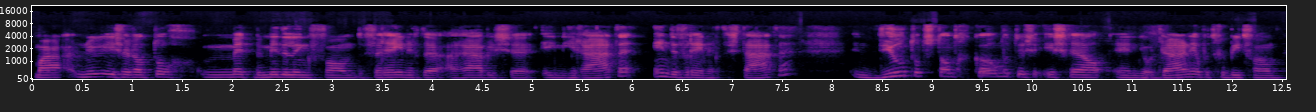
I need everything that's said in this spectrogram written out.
Maar nu is er dan toch met bemiddeling van de Verenigde Arabische Emiraten en de Verenigde Staten een deal tot stand gekomen tussen Israël en Jordanië op het gebied van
